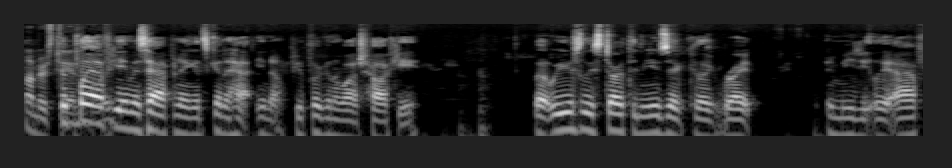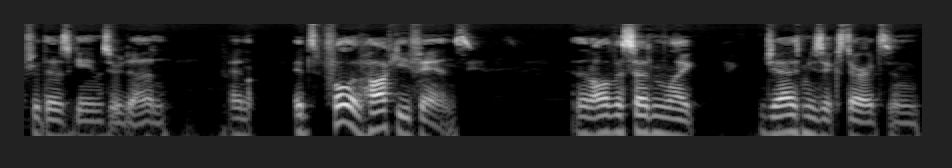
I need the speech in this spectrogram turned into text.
the playoff game is happening, it's gonna ha- you know people are gonna watch hockey, but we usually start the music like right immediately after those games are done, and it's full of hockey fans, and then all of a sudden like jazz music starts and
